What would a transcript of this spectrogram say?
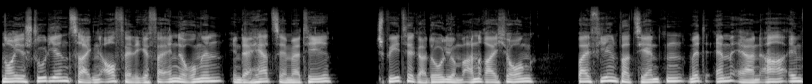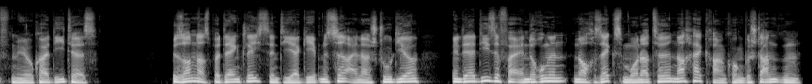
Neue Studien zeigen auffällige Veränderungen in der Herz-MRT, späte Gadolium-Anreicherung bei vielen Patienten mit mRNA-Impfmyokarditis. Besonders bedenklich sind die Ergebnisse einer Studie in der diese Veränderungen noch sechs Monate nach Erkrankung bestanden.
